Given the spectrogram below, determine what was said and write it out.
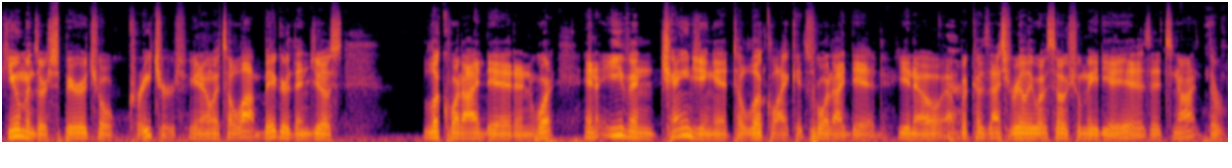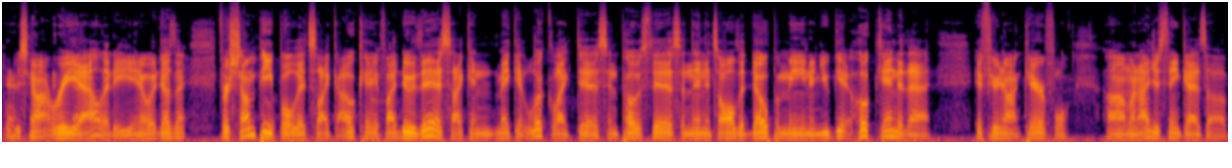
humans are spiritual creatures. You know, it's a lot bigger than just look what I did and what, and even changing it to look like it's what I did. You know, uh, because that's really what social media is. It's not the, it's not reality. You know, it doesn't. For some people, it's like okay, if I do this, I can make it look like this and post this, and then it's all the dopamine, and you get hooked into that if you're not careful. Um, and I just think as a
